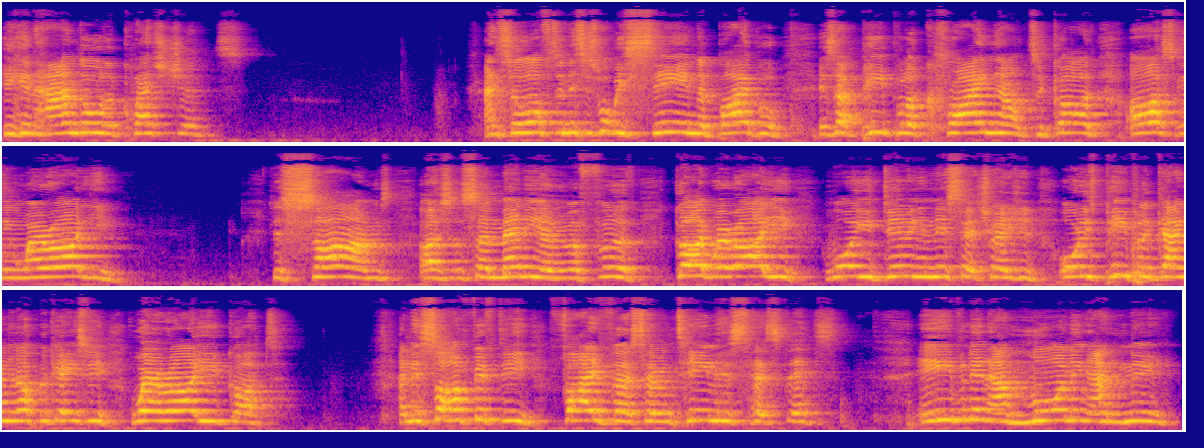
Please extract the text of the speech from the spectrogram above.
He can handle the questions. And so often, this is what we see in the Bible is that people are crying out to God, asking, Where are you? The Psalms are so many of them are full of God, where are you? What are you doing in this situation? All these people are ganging up against me. Where are you, God? And in Psalm 55, verse 17, it says this evening and morning and noon.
